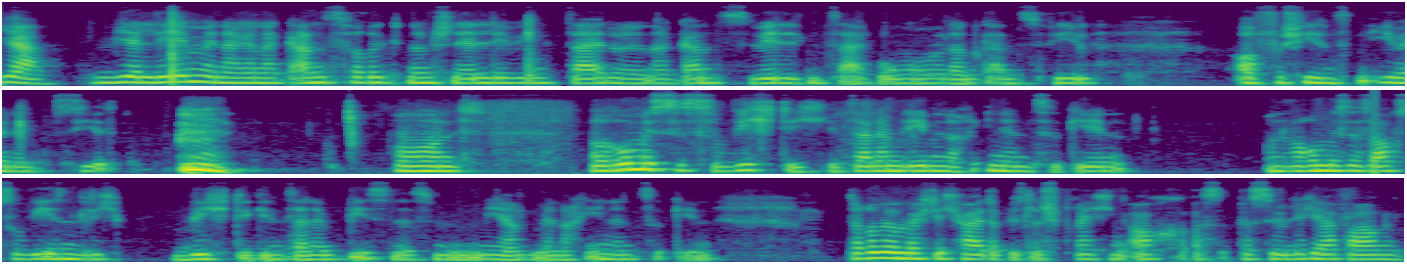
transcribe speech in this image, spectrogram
ja, wir leben in einer ganz verrückten und schnelllebigen Zeit und in einer ganz wilden Zeit, wo momentan ganz viel auf verschiedensten Ebenen passiert. Und warum ist es so wichtig, in seinem Leben nach innen zu gehen? Und warum ist es auch so wesentlich wichtig, in seinem Business mehr und mehr nach innen zu gehen? Darüber möchte ich heute ein bisschen sprechen, auch aus persönlicher Erfahrung,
